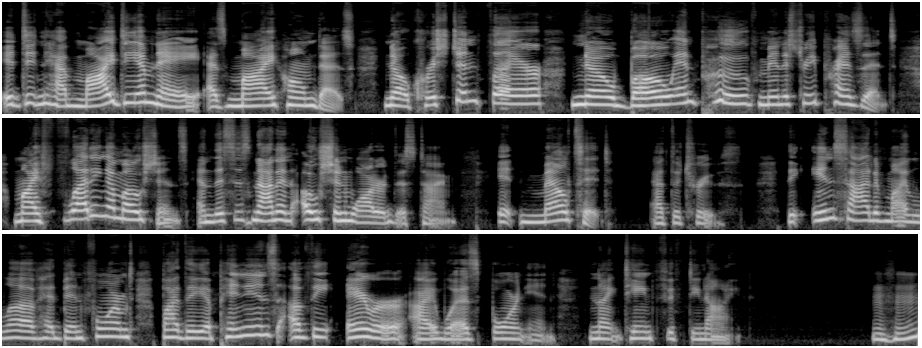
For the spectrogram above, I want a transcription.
It didn't have my DNA as my home does. No Kristen flair, no bow and poof ministry present. My flooding emotions, and this is not an ocean water this time, it melted at the truth. The inside of my love had been formed by the opinions of the error I was born in, 1959. Mm-hmm.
